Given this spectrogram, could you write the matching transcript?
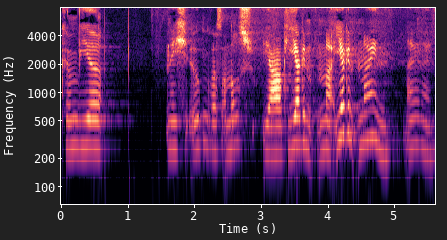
Können wir nicht irgendwas anderes? Ja, okay, ja, ja, nein, nein, nein.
